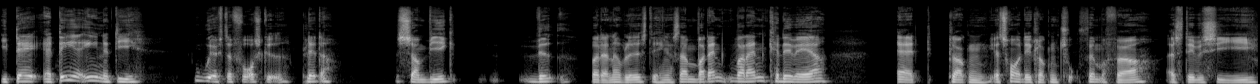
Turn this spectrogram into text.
i dag, at det er en af de uefterforskede pletter, som vi ikke ved, hvordan og hvorledes det hænger sammen. Hvordan, hvordan kan det være, at klokken, jeg tror, det er klokken 2.45, altså det vil sige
